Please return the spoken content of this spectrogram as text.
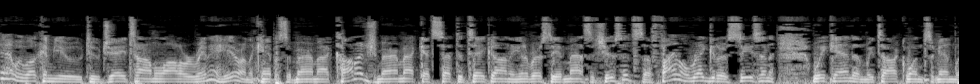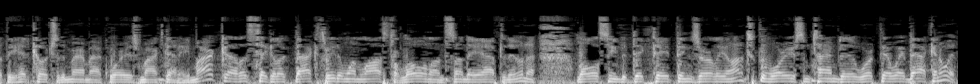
And we welcome you to J. Tom Lawler Arena here on the campus of Merrimack College. Merrimack gets set to take on the University of Massachusetts, a final regular season weekend, and we talk once again with the head coach of the Merrimack Warriors, Mark Dennehy. Mark, uh, let's take a look back. Three to one loss to Lowell on Sunday afternoon. Uh, Lowell seemed to dictate things early on. It took the Warriors some time to work their way back into it.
